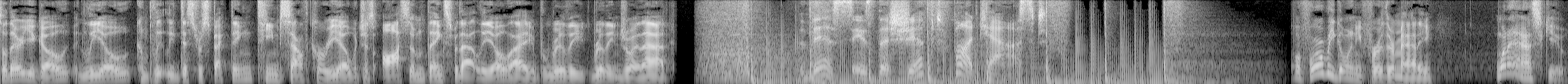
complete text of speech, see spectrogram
So there you go. Leo completely disrespecting Team South Korea, which is awesome. Thanks for that, Leo. I really, really enjoy that. This is the Shift Podcast. Before we go any further, Maddie, I want to ask you,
